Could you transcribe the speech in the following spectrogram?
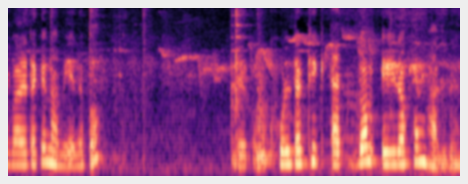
এবার এটাকে নামিয়ে নেব। দেখুন, খোলটা ঠিক একদম এই রকম ভাজবেন।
